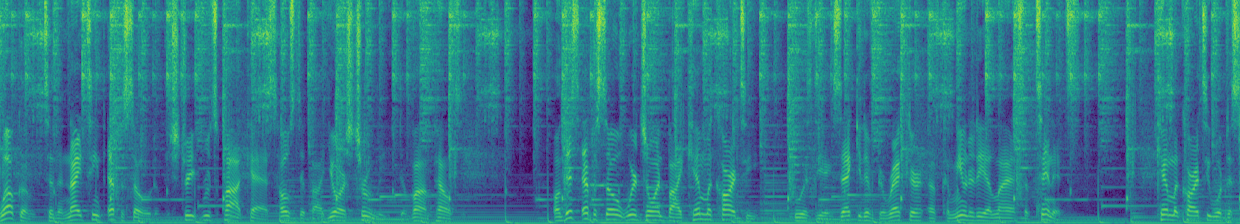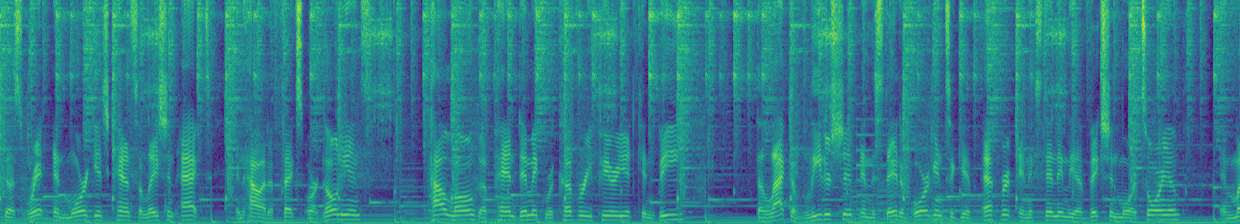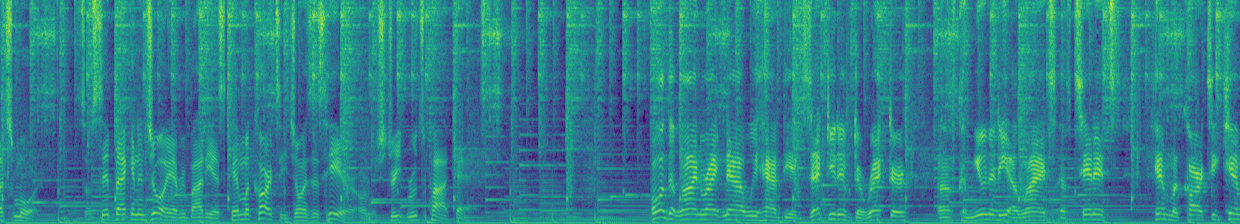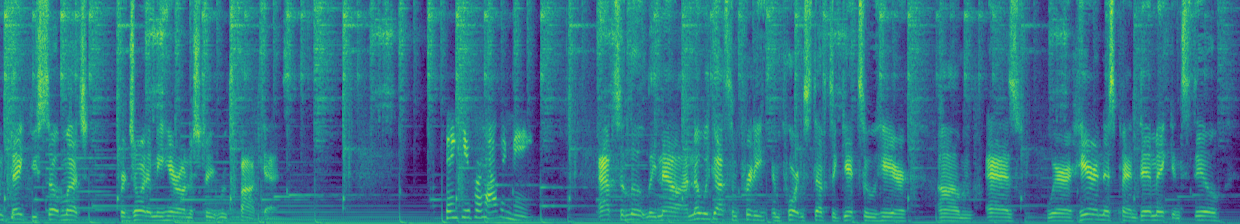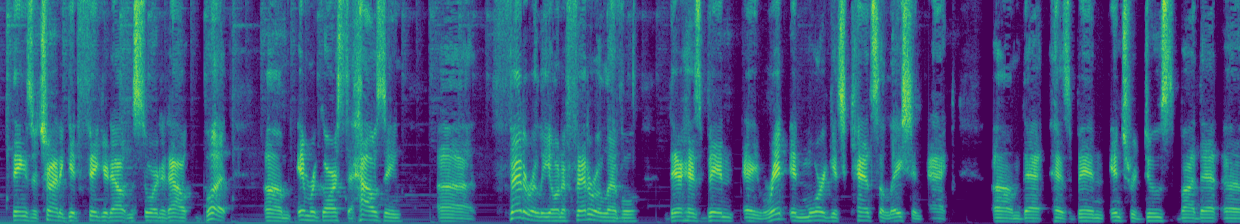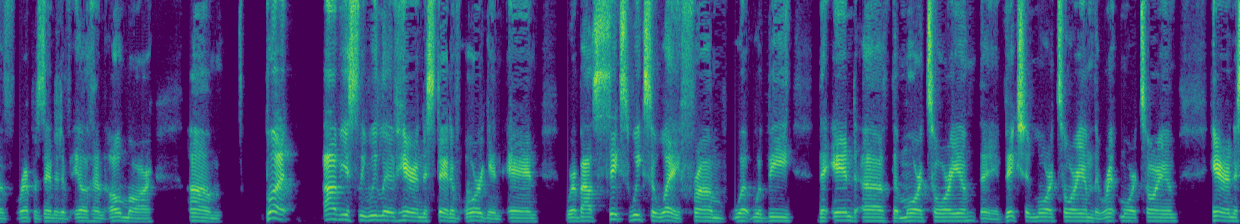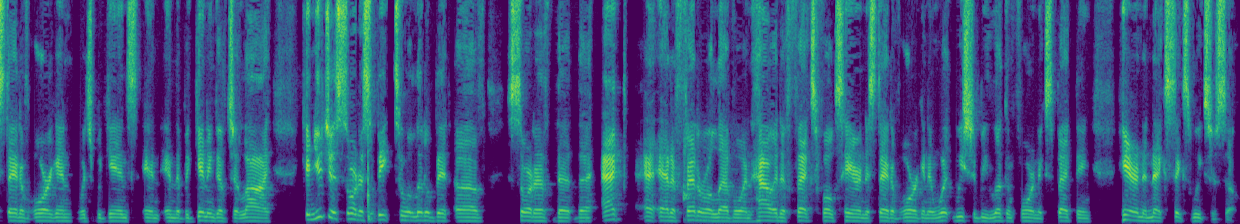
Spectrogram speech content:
Welcome to the 19th episode of the Street Roots Podcast, hosted by yours truly, Devon Pouncey. On this episode, we're joined by Kim McCarty, who is the Executive Director of Community Alliance of Tenants. Kim McCarty will discuss Rent and Mortgage Cancellation Act and how it affects Oregonians, how long a pandemic recovery period can be, the lack of leadership in the state of Oregon to give effort in extending the eviction moratorium, and much more. So sit back and enjoy, everybody, as Kim McCarty joins us here on the Street Roots Podcast. On the line right now, we have the Executive Director of Community Alliance of Tenants, Kim McCarty. Kim, thank you so much for joining me here on the Street Roots Podcast. Thank you for having me. Absolutely. Now, I know we got some pretty important stuff to get to here um, as we're here in this pandemic and still things are trying to get figured out and sorted out. But um, in regards to housing, uh, federally, on a federal level, there has been a rent and mortgage cancellation act um, that has been introduced by that of Representative Ilhan Omar. Um, but obviously, we live here in the state of Oregon, and we're about six weeks away from what would be the end of the moratorium, the eviction moratorium, the rent moratorium here in the state of Oregon, which begins in, in the beginning of July. Can you just sort of speak to a little bit of sort of the, the act at a federal level and how it affects folks here in the state of Oregon and what we should be looking for and expecting here in the next six weeks or so?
